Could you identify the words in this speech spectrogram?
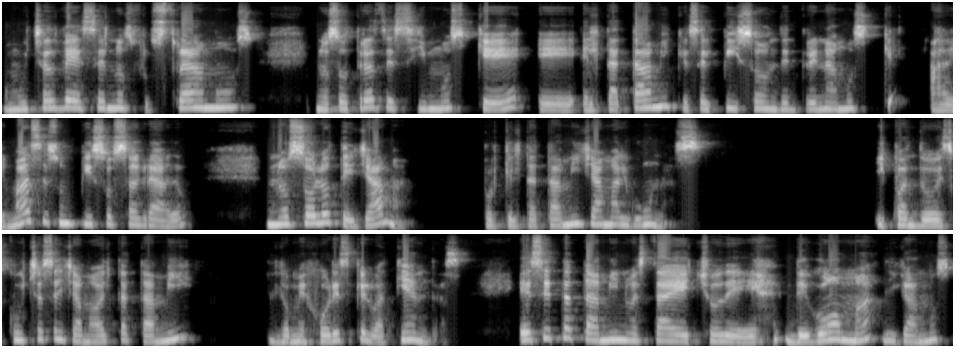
Muchas veces nos frustramos. Nosotras decimos que eh, el tatami, que es el piso donde entrenamos, que además es un piso sagrado, no solo te llama, porque el tatami llama algunas. Y cuando escuchas el llamado del tatami, lo mejor es que lo atiendas. Ese tatami no está hecho de, goma, digamos,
